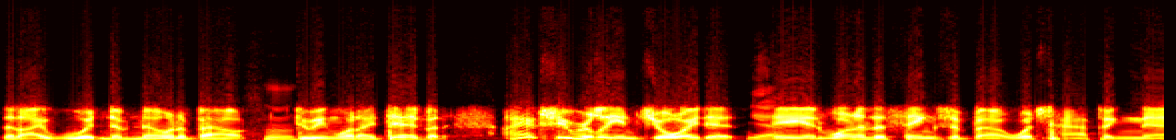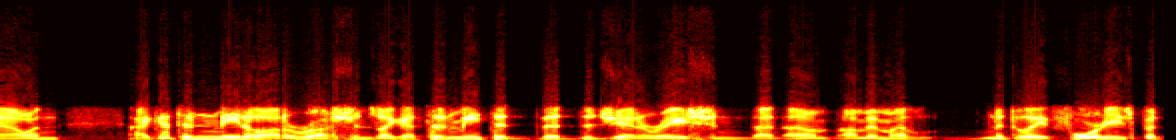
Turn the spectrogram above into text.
that I wouldn't have known about Hmm. doing what I did. But I actually really enjoyed it. Yeah. And one of the things about what's happening now, and I got to meet a lot of Russians. I got to meet the the, the generation. I'm, I'm in my mid to late 40s, but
